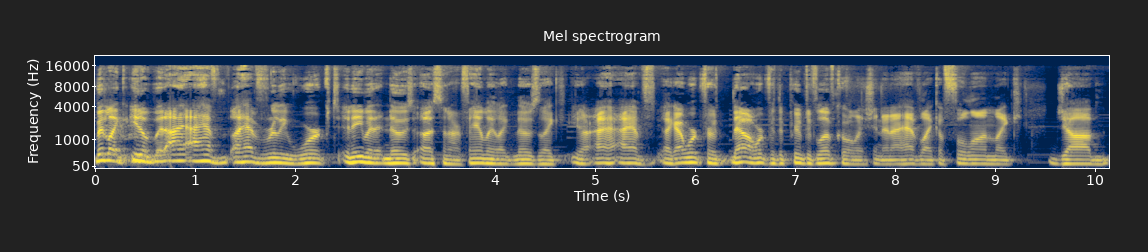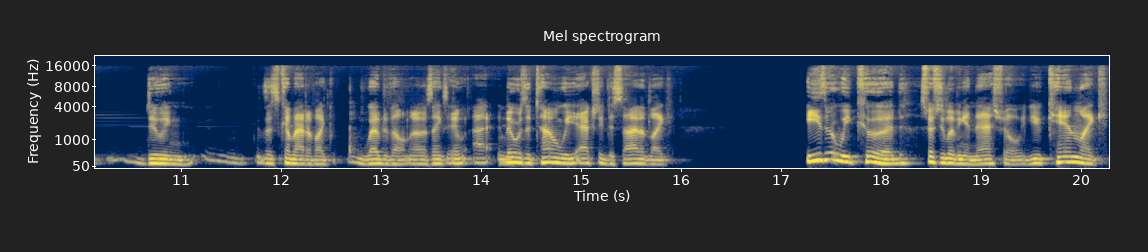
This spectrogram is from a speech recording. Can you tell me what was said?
But like you know, but I, I have I have really worked, and anybody that knows us and our family like knows like you know I, I have like I work for now I work for the Primitive Love Coalition, and I have like a full on like job doing that's come out of like web development and other things. And I, there was a time when we actually decided like either we could, especially living in Nashville, you can like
